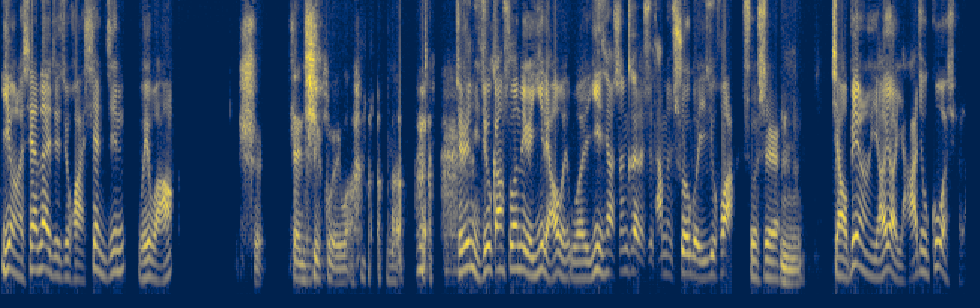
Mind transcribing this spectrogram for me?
应了现在这句话，现金为王，是现金为王。其实你就刚说那个医疗，我我印象深刻的是他们说过一句话，说是嗯。小病咬咬牙就过去了，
